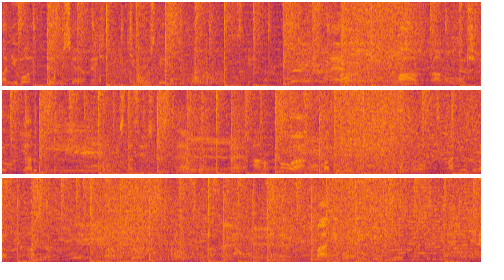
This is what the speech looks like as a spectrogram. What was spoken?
日本での試合をね、非常に希望していたということを実現したということですね。まあ、あの非常にやる気を見せた選手ですね。えーあの今日はあのバッドボーイズなんですけど、まあ、ニュートラルにあの足だとバラモントそうですね。まあ、日本におけるプロレスのすべてに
